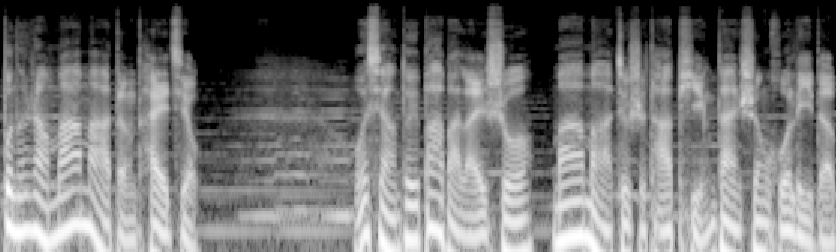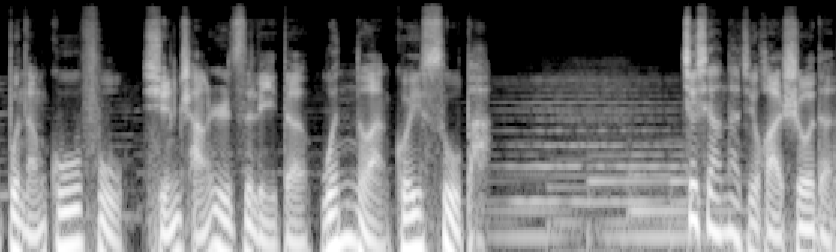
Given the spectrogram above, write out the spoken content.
不能让妈妈等太久。我想，对爸爸来说，妈妈就是他平淡生活里的不能辜负，寻常日子里的温暖归宿吧。就像那句话说的，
